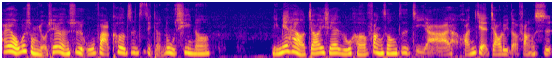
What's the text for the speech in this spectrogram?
还有为什么有些人是无法克制自己的怒气呢？里面还有教一些如何放松自己呀、啊、缓解焦虑的方式，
